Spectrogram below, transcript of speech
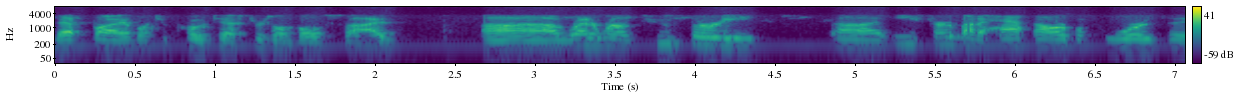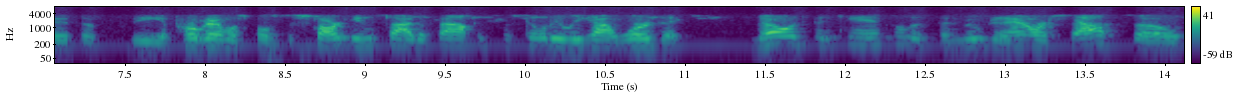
met by a bunch of protesters on both sides. Uh, right around 2:30 uh, Eastern, about a half hour before the, the the program was supposed to start inside the Falcons facility, we got word that no, it's been canceled. It's been moved an hour south. So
